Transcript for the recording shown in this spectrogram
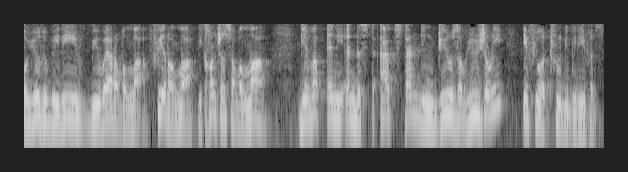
O you who believe, beware of Allah, fear Allah, be conscious of Allah, give up any outstanding dues of usury if you are truly believers.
